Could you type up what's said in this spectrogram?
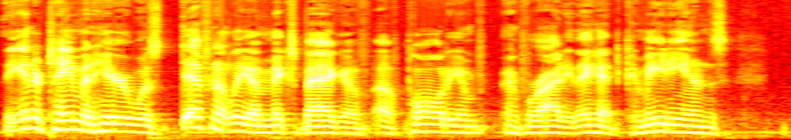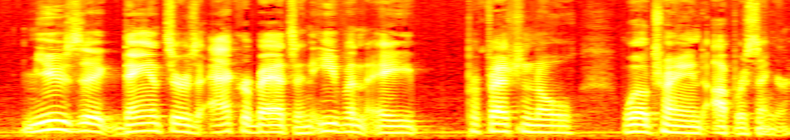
The entertainment here was definitely a mixed bag of, of quality and, and variety. They had comedians, music, dancers, acrobats, and even a professional, well trained opera singer.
